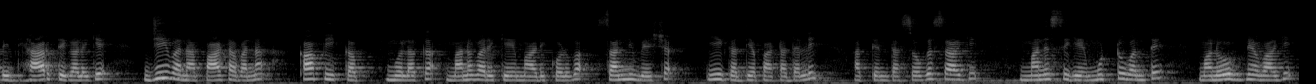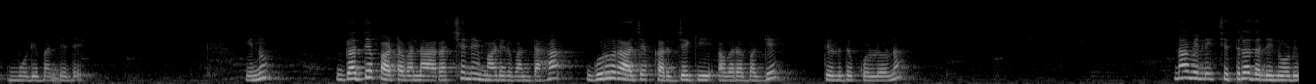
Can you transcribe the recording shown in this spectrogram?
ವಿದ್ಯಾರ್ಥಿಗಳಿಗೆ ಜೀವನ ಪಾಠವನ್ನು ಕಾಪಿ ಕಪ್ ಮೂಲಕ ಮನವರಿಕೆ ಮಾಡಿಕೊಳ್ಳುವ ಸನ್ನಿವೇಶ ಈ ಗದ್ಯಪಾಠದಲ್ಲಿ ಅತ್ಯಂತ ಸೊಗಸಾಗಿ, ಮನಸ್ಸಿಗೆ ಮುಟ್ಟುವಂತೆ ಮನೋಜ್ಞವಾಗಿ ಮೂಡಿಬಂದಿದೆ. ಇನ್ನು ಗದ್ಯಪಾಠವನ್ನು ರಚನೆ ಮಾಡಿರುವಂತಹ ಗುರುರಾಜ ಕರ್ಜಗಿ ಅವರ ಬಗ್ಗೆ ತಿಳಿದುಕೊಳ್ಳೋಣ. ನಾವಿಲ್ಲಿ ಚಿತ್ರದಲ್ಲಿ ನೋಡಿ,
